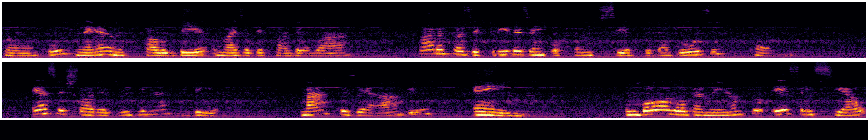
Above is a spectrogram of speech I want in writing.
campo, né? Eu falo de, o mais adequado é o A. Para fazer trilhas é importante ser cuidadoso com. Essa história é digna de. Marcos é hábil em um bom alongamento essencial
